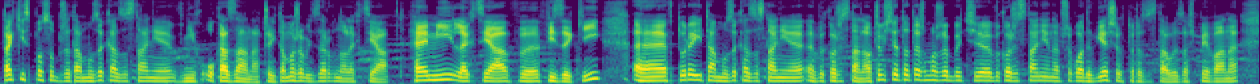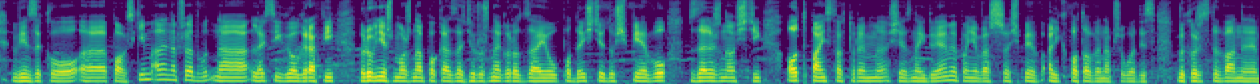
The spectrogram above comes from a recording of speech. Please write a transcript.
w taki sposób, że ta muzyka zostanie w nich ukazana. Czyli to może być zarówno lekcja chemii, lekcja w fizyki, e, w której ta muzyka zostanie wykorzystana. Oczywiście to też może być wykorzystanie na przykład wierszy, które zostały zaśpiewane w języku e, polskim, ale na przykład na lekcji geografii również można pokazać różnego rodzaju podejście do śpiewu w zależności od państwa, w którym się znajdujemy, ponieważ śpiew alikwotowy na przykład jest wykorzystywany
